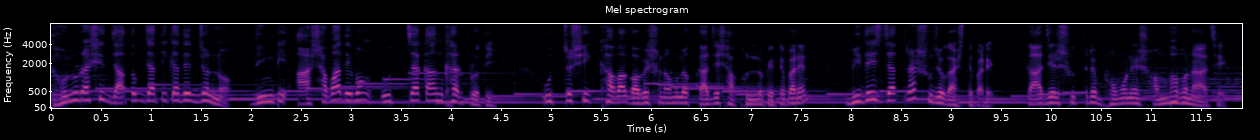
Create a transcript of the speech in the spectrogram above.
ধনুরাশির জাতক জাতিকাদের জন্য দিনটি আশাবাদ এবং উচ্চাকাঙ্ক্ষার প্রতীক। উচ্চশিক্ষা বা গবেষণামূলক কাজে সাফল্য পেতে পারেন। বিদেশ যাত্রার সুযোগ আসতে পারে। কাজের সূত্রে ভ্রমণের সম্ভাবনা আছে।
